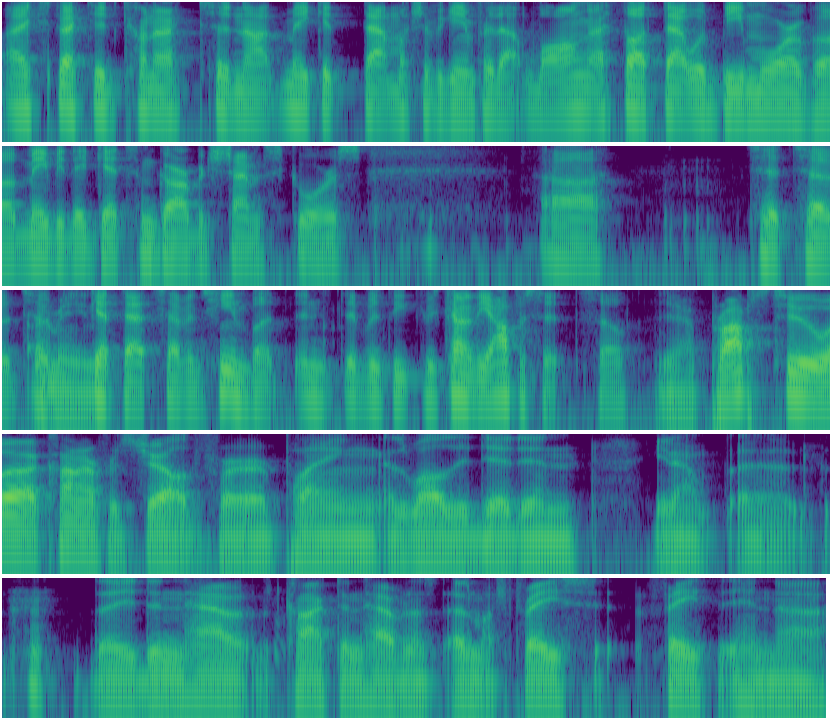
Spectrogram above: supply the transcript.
I expected Connacht to not make it that much of a game for that long. I thought that would be more of a maybe they'd get some garbage time scores, uh, to to to I mean- get that seventeen. But it was the, it was kind of the opposite. So Yeah, props to uh, Conor Fitzgerald for playing as well as he did. In you know, uh, they didn't have Connacht didn't have as, as much faith faith in uh,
